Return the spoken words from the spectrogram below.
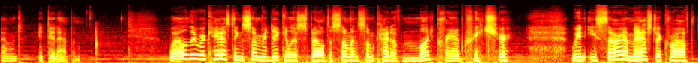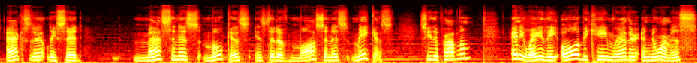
And it did happen. Well, they were casting some ridiculous spell to summon some kind of mud crab creature. When Isara Mastercroft accidentally said Massinus Mocus instead of Mossinus Macus. See the problem? Anyway, they all became rather enormous,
